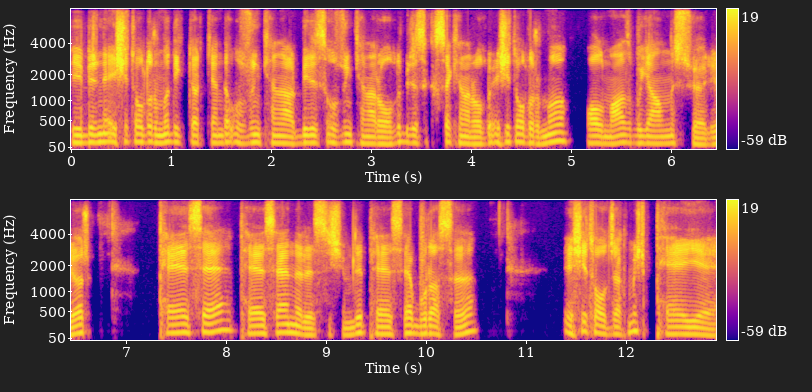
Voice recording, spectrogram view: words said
Birbirine eşit olur mu? Dikdörtgende uzun kenar, birisi uzun kenar oldu, birisi kısa kenar oldu. Eşit olur mu? Olmaz. Bu yanlış söylüyor. PS, PS neresi şimdi? PS burası. Eşit olacakmış PY.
